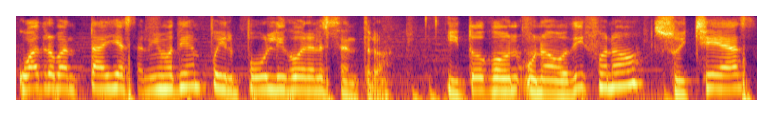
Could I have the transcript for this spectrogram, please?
cuatro pantallas al mismo tiempo y el público en el centro y tú con un audífono switcheas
